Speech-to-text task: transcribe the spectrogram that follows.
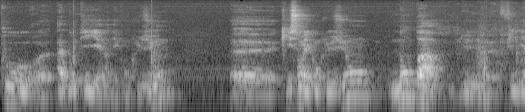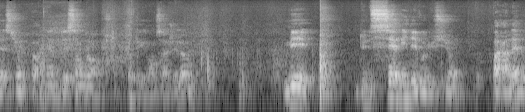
pour aboutir à des conclusions euh, qui sont les conclusions, non pas d'une filiation par lien de descendance entre les grands singes et l'homme, mais d'une série d'évolutions parallèles,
